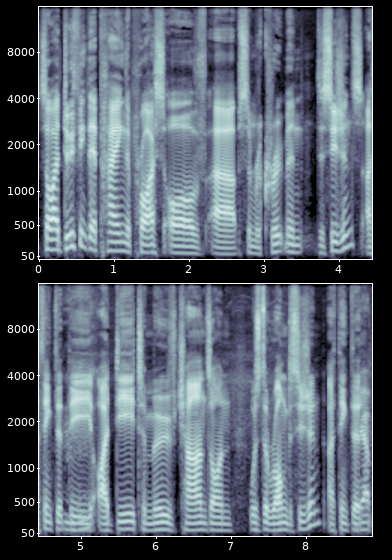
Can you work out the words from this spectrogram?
So I do think they're paying the price of uh, some recruitment decisions. I think that the idea to move Charnze on was the wrong decision. I think that Yep.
